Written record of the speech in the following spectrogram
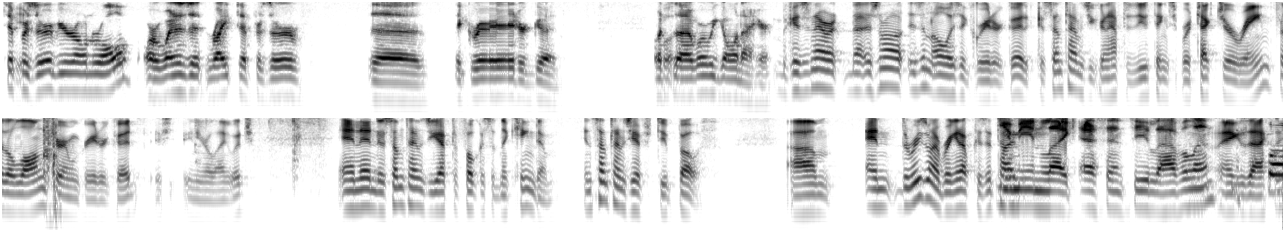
to Yeah. preserve your own role, or when is it right to preserve the the greater good? What's uh, where are we going out here? because there's never there's no isn't always a greater good because sometimes you're gonna have to do things to protect your reign for the long term greater good if in your language, and then there's sometimes you have to focus on the kingdom, and sometimes you have to do both. Um, and the reason why I bring it up because it You mean like SNC Lavalin? exactly.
